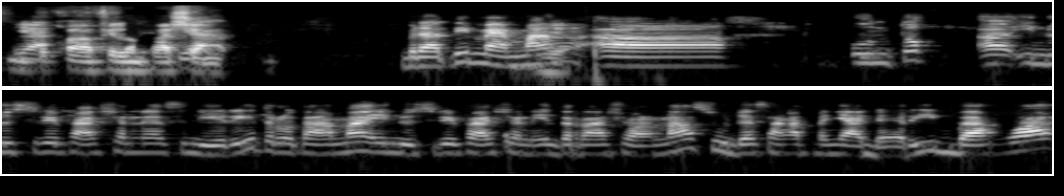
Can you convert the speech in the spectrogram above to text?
ya. untuk uh, film fashion. Ya. Berarti memang ya. uh, untuk uh, industri fashionnya sendiri, terutama industri fashion internasional sudah sangat menyadari bahwa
